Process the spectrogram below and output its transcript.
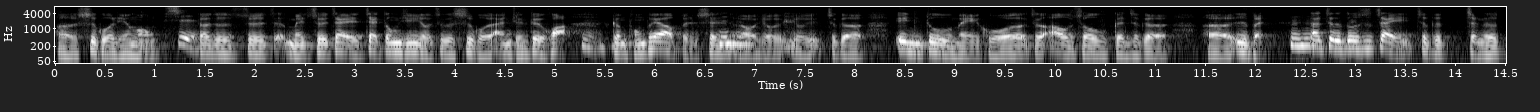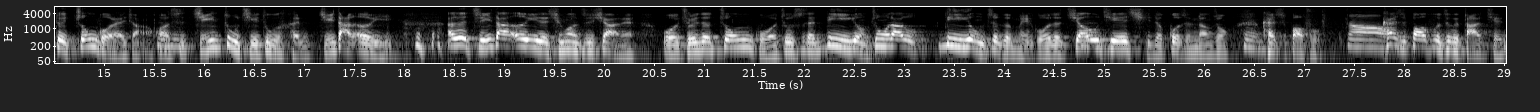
呃，四国联盟。是，但是是在美，所以在在东京有这个四国的安全对话，嗯，跟蓬佩奥本身有有有这个印度、美国、这个澳洲跟这个呃日本。那这个都是在这个整个对中国来讲的话，是极度极度很极大的恶意。那在极大恶意的情况之下呢，我觉得中国就是在利用中国大陆利用这个美国的交接期的过程当中，开始报复。哦，开始报复这个打简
